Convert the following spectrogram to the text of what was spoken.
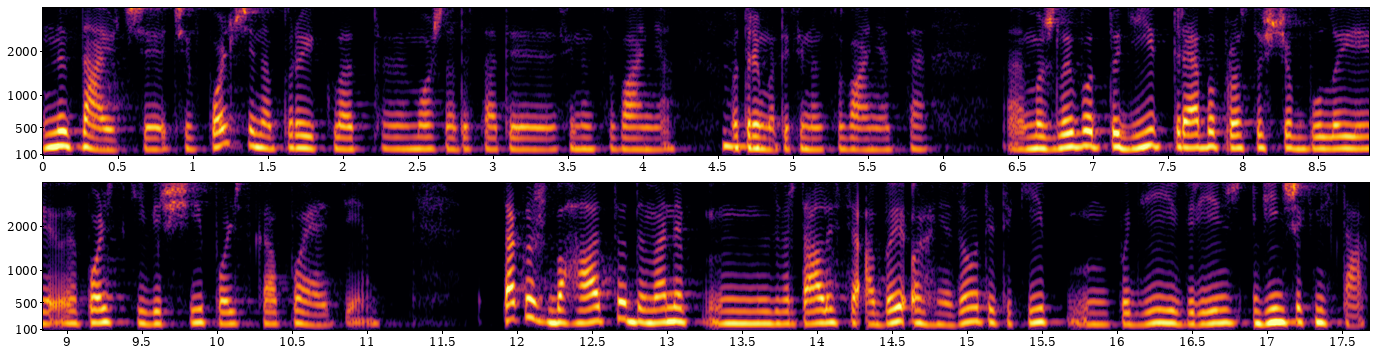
не знаю, чи, чи в Польщі, наприклад, е, можна достати фінансування, отримати фінансування. Це е, можливо тоді треба просто, щоб були польські вірші, польська поезія. Також багато до мене зверталися, аби організовувати такі події в інших містах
